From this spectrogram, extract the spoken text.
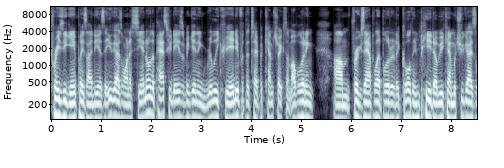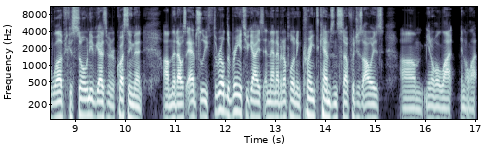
crazy gameplays ideas that you guys want to see. I know the past few days I've been getting really creative with the type of KEM strikes I'm uploading. Um, for example, I uploaded a golden PDW chem, which you guys loved because so many of you guys have been requesting that. Um, that I was absolutely thrilled to bring it to you guys. And then I've been uploading cranked chems and stuff, which is always, um, you know, a lot and a lot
